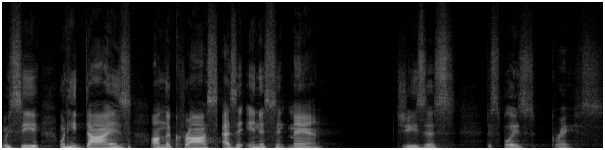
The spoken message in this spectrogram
We see when he dies on the cross as an innocent man, Jesus displays grace.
